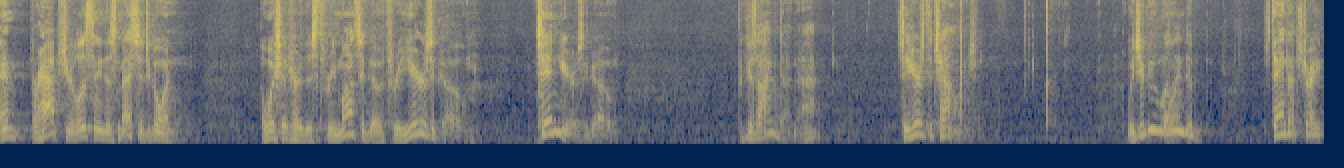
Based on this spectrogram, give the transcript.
And perhaps you're listening to this message going, I wish I'd heard this three months ago, three years ago, 10 years ago, because I've done that. So here's the challenge Would you be willing to stand up straight,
